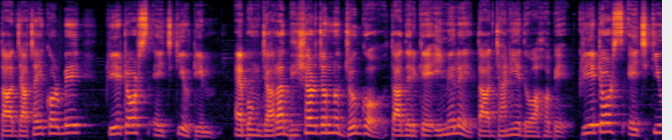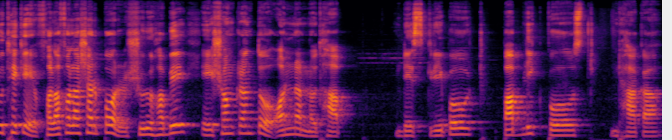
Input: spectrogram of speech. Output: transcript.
তা যাচাই করবে ক্রিয়েটর্স এইচ কিউ টিম এবং যারা ভিসার জন্য যোগ্য, তাদেরকে ইমেলে তা জানিয়ে দেওয়া হবে। ক্রিয়েটর্স এইচ কিউ থেকে ফলাফল আসার পর শুরু হবে এই সংক্রান্ত অন্যান্য ধাপ। Desk report, public post, Dhaka.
